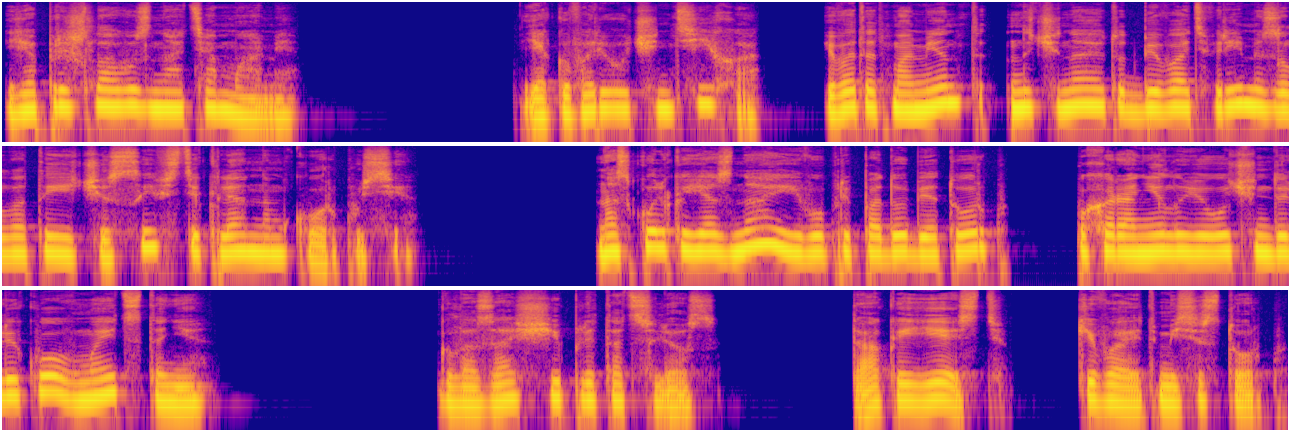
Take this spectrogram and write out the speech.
Я пришла узнать о маме. Я говорю очень тихо, и в этот момент начинают отбивать время золотые часы в стеклянном корпусе. Насколько я знаю, его преподобие Торп похоронил ее очень далеко, в Мейдстоне. Глаза щиплет от слез. «Так и есть», — кивает миссис Торп.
